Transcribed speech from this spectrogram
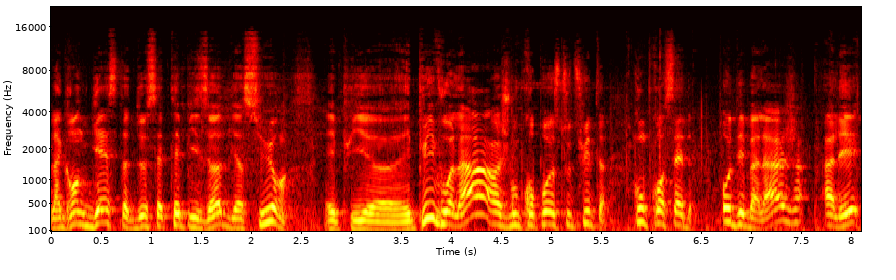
la grande guest de cet épisode, bien sûr. Et puis, euh, voilà, je vous propose tout de suite qu'on procède au déballage. Allez,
